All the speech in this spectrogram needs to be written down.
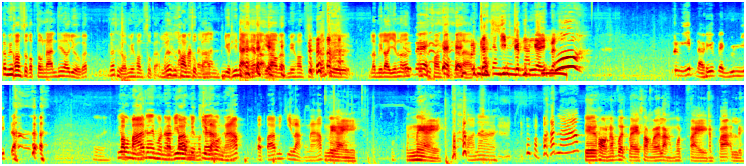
ก็มีความสุขกับตรงนั้นที่เราอยู่ก็ก็ถือว่ามีความสุขอะนี่มันก็คือความสุขอะรับมันไปแล้วอยู่ที่ไหนเนี่ยเราเราแบบมีความสุขก็คือ เรามีรอยยิ้มแล้วก็คือความสุขนั่นแหละครับถึงจังเลยครับพี่กุนยิดนะพี่เป็นกุนยิดนะเออพี่โอมอยู่ใกล้ผมนะพี่โอมอยู่ใกล้ผมนะป๊าป๊ามีกี่หลังนับเหนื่อยเหนื่อยป๊าหน้าป๊าป๊านับเจอของน้ำเปิดไปสองร้อยหลังหมดไฟกันบ้านเลย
